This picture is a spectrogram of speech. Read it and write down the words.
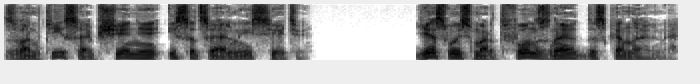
Звонки, сообщения и социальные сети. Я свой смартфон знаю досконально.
